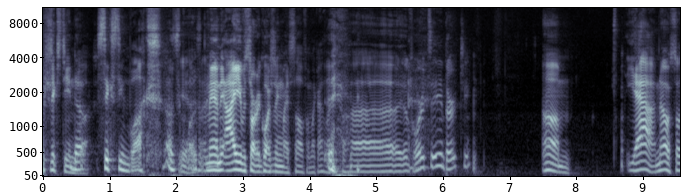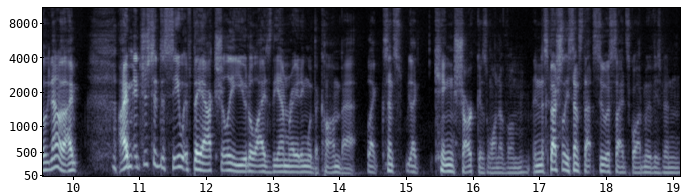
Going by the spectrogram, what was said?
Sixteen No, bucks. sixteen blocks. That was Yeah, close. man, I even started questioning myself. I'm like, I like uh, 14, 13. Um, yeah, no. So no, I'm I'm interested to see if they actually utilize the M rating with the combat, like since like King Shark is one of them, and especially since that Suicide Squad movie's been,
